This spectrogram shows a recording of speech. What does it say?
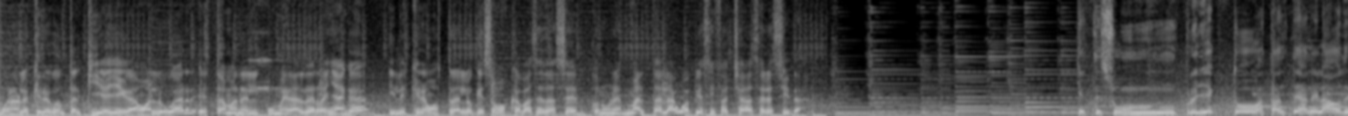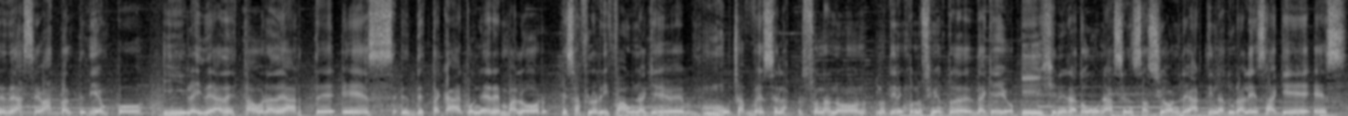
Bueno, les quiero contar que ya llegamos al lugar, estamos en el humedal de Reñaca y les quiero mostrar lo que somos capaces de hacer con un esmalte al agua, pieza y fachada cerecita. Este es un proyecto bastante anhelado desde hace bastante tiempo y la idea de esta obra de arte es destacar, poner en valor esa flora y fauna que muchas veces las personas no, no tienen conocimiento de, aquello y genera toda una sensación de arte y naturaleza que es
